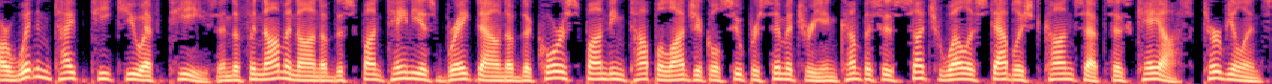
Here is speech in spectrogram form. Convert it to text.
are Witten-type TQFTs and the phenomenon of the spontaneous breakdown of the corresponding topological supersymmetry encompasses such well-established concepts as chaos, turbulence,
